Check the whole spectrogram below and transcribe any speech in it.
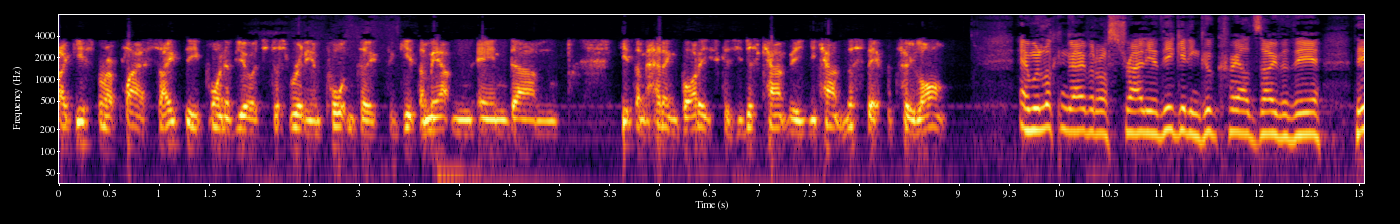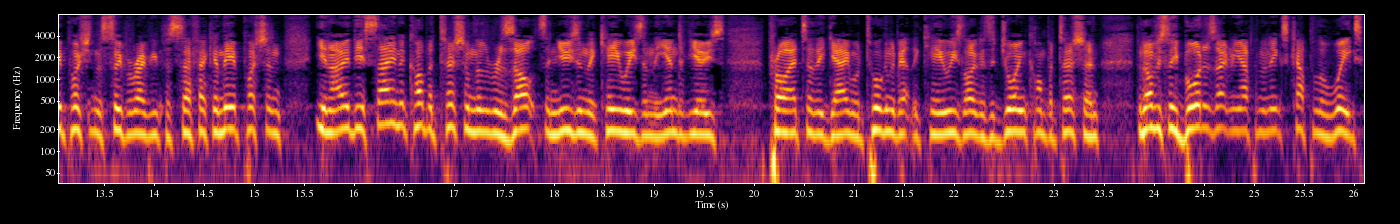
I, guess from a player safety point of view, it's just really important to, to get them out and, and um, get them hitting bodies because you just can't be you can't miss that for too long. And we're looking over at Australia. They're getting good crowds over there. They're pushing the Super Rugby Pacific and they're pushing, you know, they're saying the competition, the results and using the Kiwis in the interviews prior to the game. We're talking about the Kiwis like it's a joint competition. But obviously borders opening up in the next couple of weeks.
